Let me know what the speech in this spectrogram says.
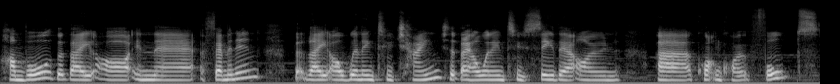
humble, that they are in their feminine, that they are willing to change, that they are willing to see their own uh, quote unquote faults.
